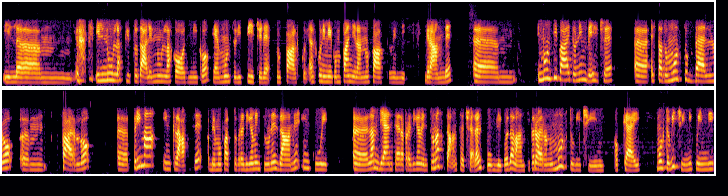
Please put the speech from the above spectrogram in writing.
il, um, il, nulla più totale, il nulla cosmico, che è molto difficile sul palco. Alcuni miei compagni l'hanno fatto, quindi grande. Um, in Monty Python invece eh, è stato molto bello ehm, farlo eh, prima in classe, abbiamo fatto praticamente un esame in cui eh, l'ambiente era praticamente una stanza e c'era il pubblico davanti, però erano molto vicini, ok? molto vicini, quindi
